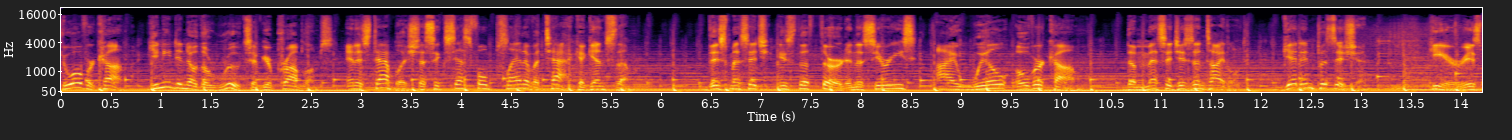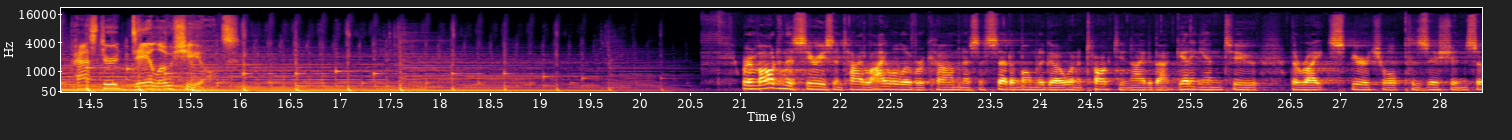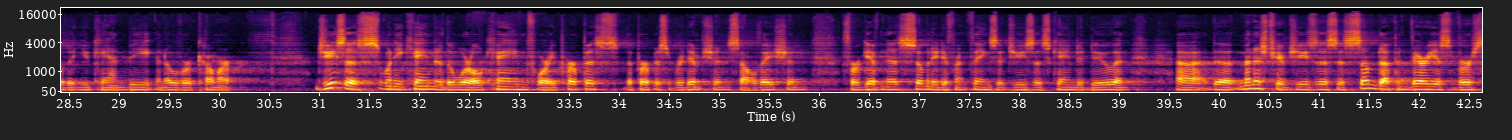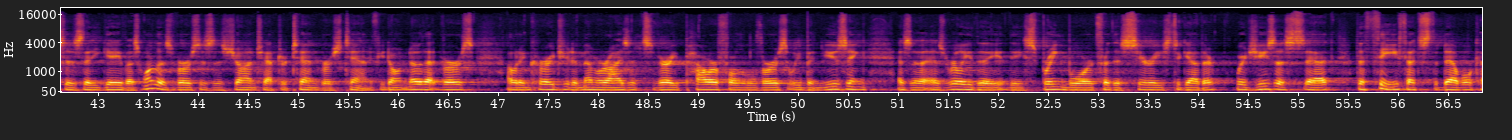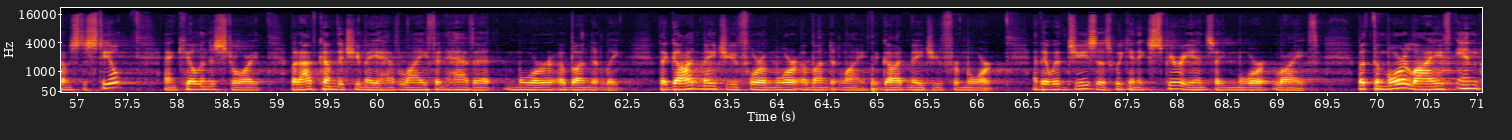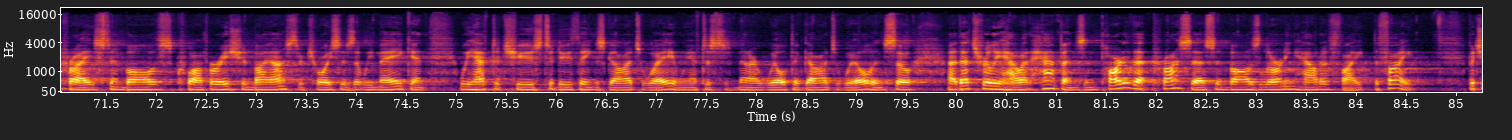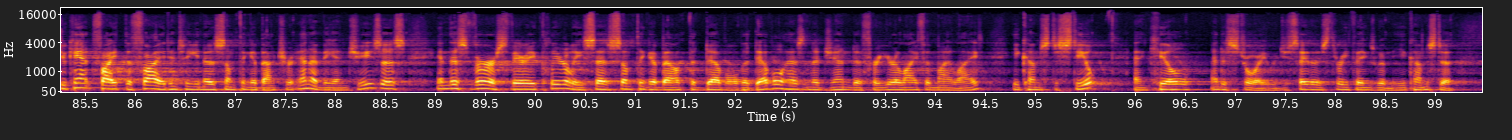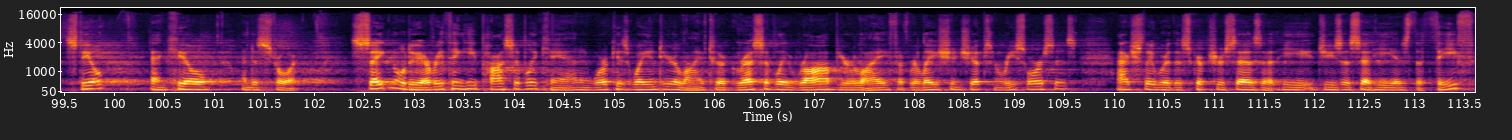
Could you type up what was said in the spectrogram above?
To overcome, you need to know the roots of your problems and establish a successful plan of attack against them. This message is the third in the series, I Will Overcome. The message is entitled, Get in Position. Here is Pastor Dale O'Shields. We're involved in this series entitled I Will Overcome. And as I said a moment ago, I want to talk to you tonight about getting into the right spiritual position so that you can be an overcomer. Jesus, when he came into the world, came for a purpose the purpose of redemption, salvation, forgiveness, so many different things that Jesus came to do. And uh, the ministry of Jesus is summed up in various verses that he gave us. One of those verses is John chapter 10, verse 10. If you don't know that verse, I would encourage you to memorize it. It's a very powerful little verse that we've been using as, a, as really the, the springboard for this series together, where Jesus said, The thief, that's the devil, comes to steal and kill and destroy, but I've come that you may have life and have it more abundantly. That God made you for a more abundant life, that God made you for more and that with Jesus we can experience a more life. But the more life in Christ involves cooperation by us through choices that we make, and we have to choose to do things God's way, and we have to submit our will to God's will. And so uh, that's really how it happens. And part of that process involves learning how to fight the fight. But you can't fight the fight until you know something about your enemy. And Jesus, in this verse, very clearly says something about the devil. The devil has an agenda for your life and my life. He comes to steal, and kill and destroy. Would you say those three things with me? He comes to steal and kill and destroy. Satan will do everything he possibly can and work his way into your life to aggressively rob your life of relationships and resources. Actually, where the scripture says that he, Jesus said he is the thief,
